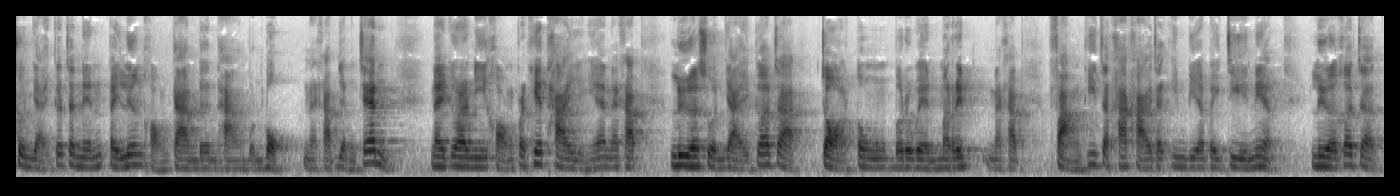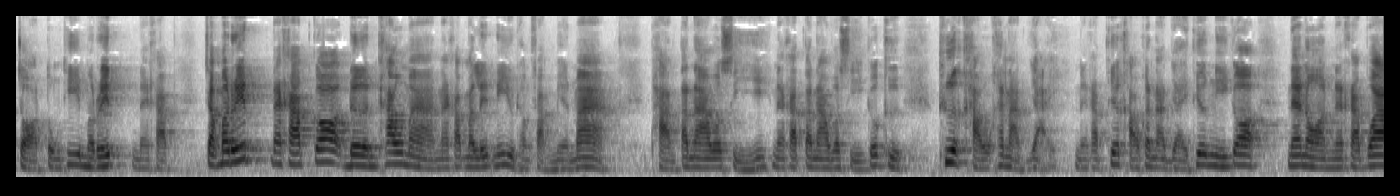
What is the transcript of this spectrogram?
ส่วนใหญ่ก็จะเน้นไปเรื่องของการเดินทางบนบกนะครับ อย่างเช่น ในกรณีของประเทศไทยอย่างเงี้ยนะครับเรือส่วนใหญ่ก็จะจอดตรงบริเวณมริดนะครับฝั่งที่จะค้าขายจากอินเดียไปจีนเนี่ยเรือก็จะจอดตรงที่มริดนะครับ จากมาริดนะครับก็เดินเข้ามานะครับมาริดนี่อยู่ทางฝั่งเมียนมาผ่านตนาวสีนะครับตนาวสีก็คือเทือกเขาขนาดใหญ่นะครับเทือกเขาขนาดใหญ่เทือกนี้ก็แน่นอนนะครับว่า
